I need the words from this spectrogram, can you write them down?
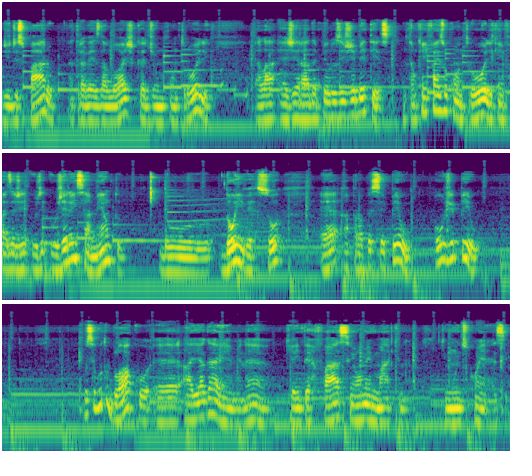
de disparo através da lógica de um controle ela é gerada pelos IGBTs. Então, quem faz o controle, quem faz o gerenciamento do, do inversor é a própria CPU ou GPU. O segundo bloco é a IHM, né, que é a interface homem-máquina, que muitos conhecem.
